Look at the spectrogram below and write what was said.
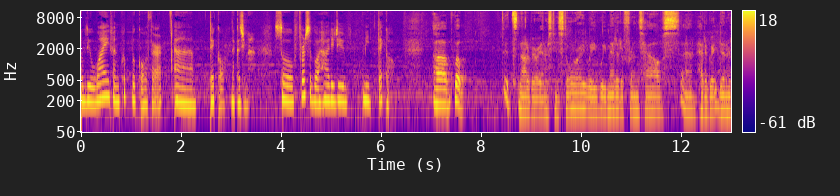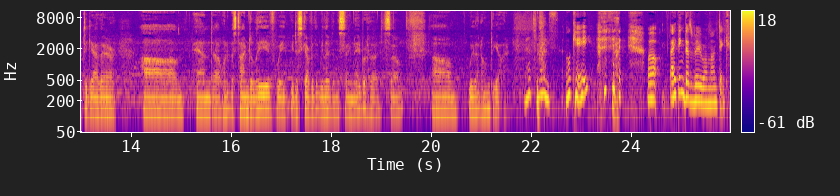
uh, with your wife and cookbook author uh, Deco Nakajima. So, first of all, how did you meet Deco? Uh, well, it's not a very interesting story. We, we met at a friend's house and had a great dinner together. Um, and uh, when it was time to leave, we, we discovered that we lived in the same neighborhood. So um, we went home together. That's nice. Okay. well, I think that's very romantic.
